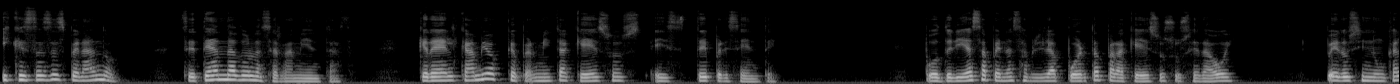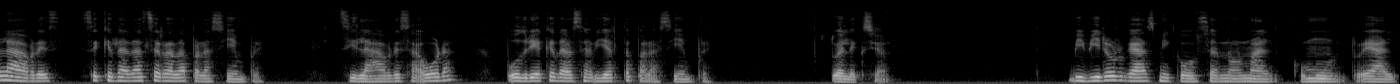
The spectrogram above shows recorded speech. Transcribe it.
¿Y qué estás esperando? Se te han dado las herramientas. Crea el cambio que permita que eso esté presente. Podrías apenas abrir la puerta para que eso suceda hoy, pero si nunca la abres, se quedará cerrada para siempre. Si la abres ahora, podría quedarse abierta para siempre. Tu elección. Vivir orgásmico, ser normal, común, real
